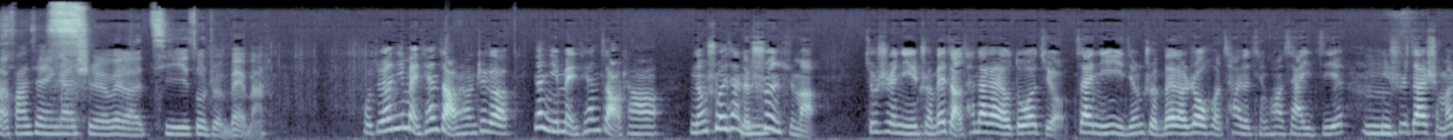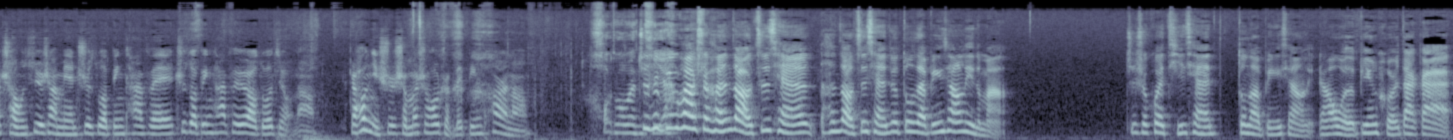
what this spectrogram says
后来发现应该是为了七一做准备吧。我觉得你每天早上这个，那你每天早上你能说一下你的顺序吗？就是你准备早餐大概要多久？在你已经准备了肉和菜的情况下，以及你是在什么程序上面制作冰咖啡？制作冰咖啡又要多久呢？然后你是什么时候准备冰块呢？好多问题。就是冰块是很早之前很早之前就冻在冰箱里的嘛，就是会提前冻到冰箱里。然后我的冰盒大概。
